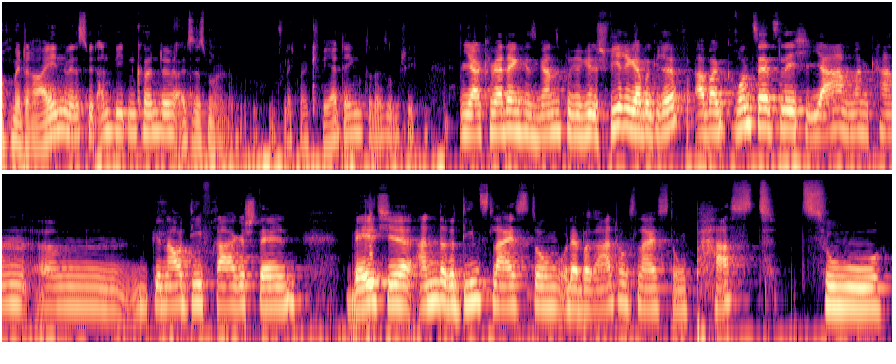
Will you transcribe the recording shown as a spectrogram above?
noch mit rein, wer das mit anbieten könnte? Also, dass man vielleicht mal querdenkt oder so Geschichten? Ja, querdenken ist ein ganz schwieriger Begriff, aber grundsätzlich, ja, man kann ähm, genau die Frage stellen, welche andere Dienstleistung oder Beratungsleistung passt zu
